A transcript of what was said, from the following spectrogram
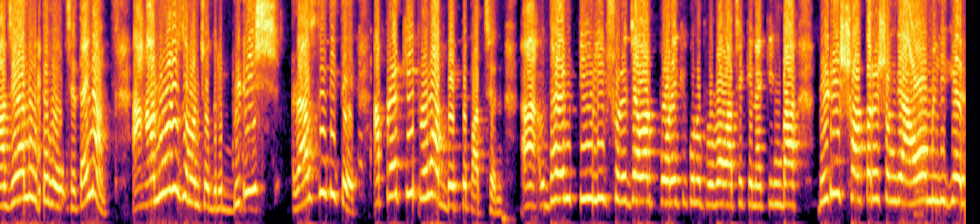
নাজেহাল হতে হয়েছে তাই না? আনোয়ারুজ্জামান চৌধুরী ব্রিটিশ রাজনীতিতে আপনারা কি প্রভাব দেখতে পাচ্ছেন? আহ, ধরেন টিউলিপ সরে যাওয়ার পরে কি কোনো প্রভাব আছে কিনা? কিংবা ব্রিটিশ সরকারের সঙ্গে আওয়ামী লীগের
